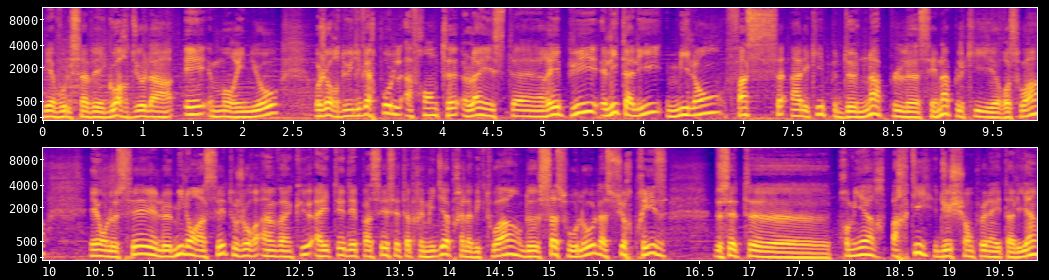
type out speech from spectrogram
bien vous le savez, Guardiola et Mourinho. Aujourd'hui, Liverpool affronte Leicester et puis l'Italie, Milan face à l'équipe de Naples. C'est Naples qui reçoit. Et on le sait, le Milan AC, toujours invaincu, a été dépassé cet après-midi après la victoire de Sassuolo, la surprise de cette euh, première partie du championnat italien.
